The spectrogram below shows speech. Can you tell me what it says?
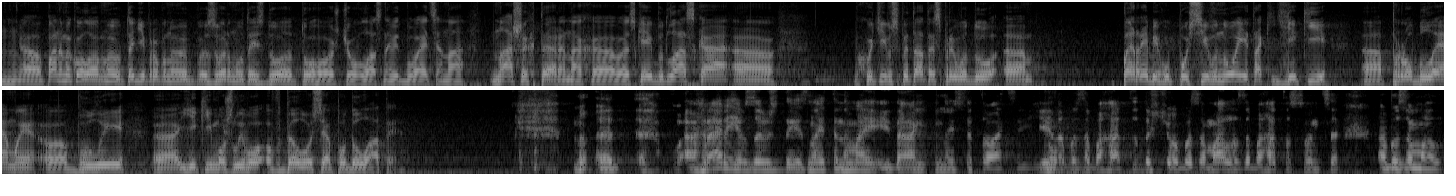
Е, Пане Микола, ну тоді пропоную звернутись до того, що власне відбувається на наших теренах. Е, Скажіть, будь ласка, е, хотів спитати з приводу перебігу посівної, так які проблеми були, які можливо вдалося подолати. Ну е, в аграріїв завжди знаєте, немає ідеальної ситуації. Є Ну. або забагато дощу, або замало, забагато сонця, або замало.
